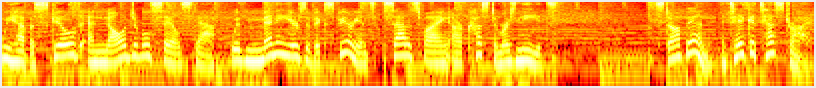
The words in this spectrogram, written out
We have a skilled and knowledgeable sales staff with many years of experience satisfying our customers' needs. Stop in and take a test drive.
